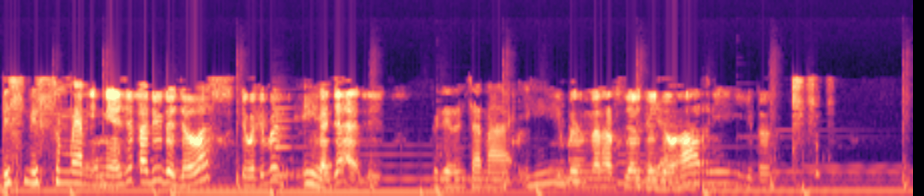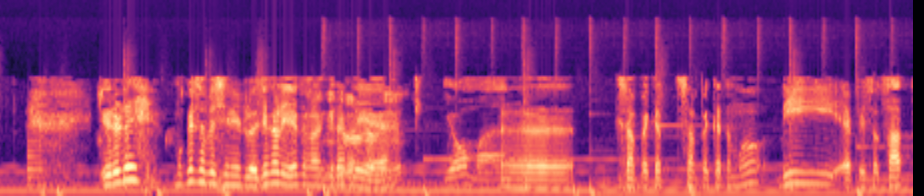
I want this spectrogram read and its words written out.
Businessman ini aja tadi udah jelas tiba-tiba Iya. nggak jadi udah direncanain Iya benar harus dari Iya. jauh-jauh hari gitu Yaudah deh, mungkin sampai sini dulu aja kali ya kenalan kita kali ya. kali Yo man. Eh, sampai ke sampai ketemu di episode 1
